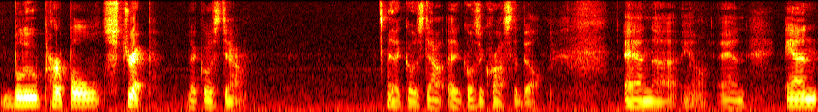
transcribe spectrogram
blue purple strip that goes down. That goes down. It goes across the bill, and uh, you know, and and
